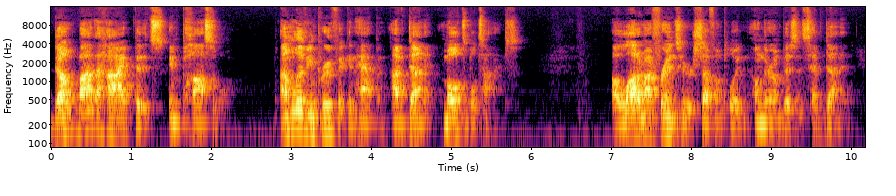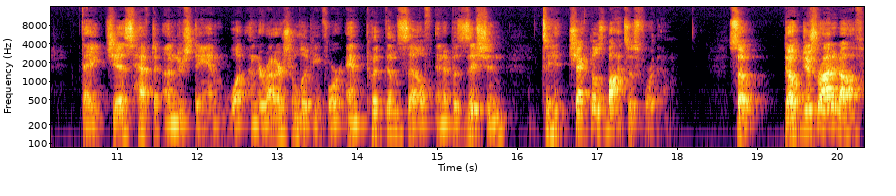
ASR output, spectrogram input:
Don't buy the hype that it's impossible. I'm living proof it can happen. I've done it multiple times. A lot of my friends who are self employed and own their own business have done it. They just have to understand what underwriters are looking for and put themselves in a position to hit, check those boxes for them. So don't just write it off.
